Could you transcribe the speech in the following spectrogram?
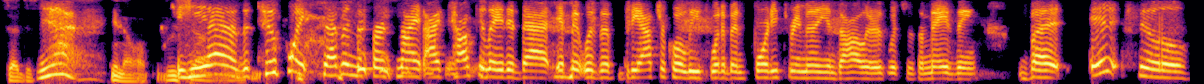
So just yeah, you know, yeah, the two point seven the first night. I calculated that if it was a theatrical release, would have been forty three million dollars, which is amazing. But it feels,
